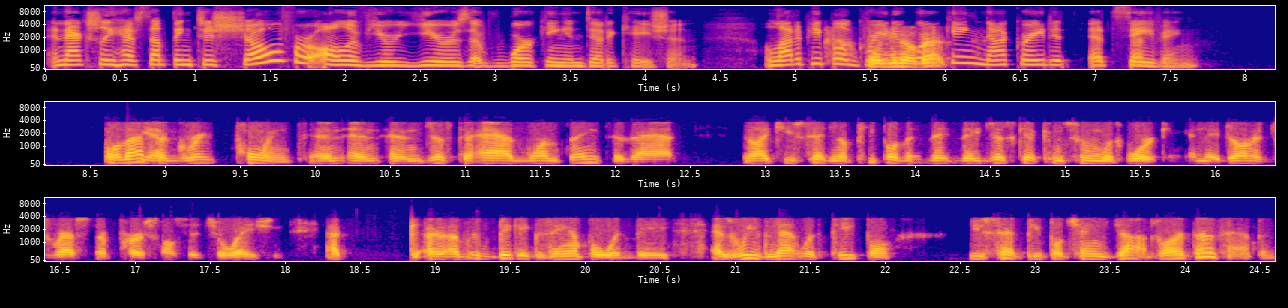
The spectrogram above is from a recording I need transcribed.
and actually have something to show for all of your years of working and dedication. A lot of people are great well, you know, at working, not great at, at saving. Well, that's Yeah. a great point, and and and just to add one thing to that, like you said, you know, people they they just get consumed with working and they don't address their personal situation. A, a, big example would be as we've met with people. You said people change jobs. Well, it does happen,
